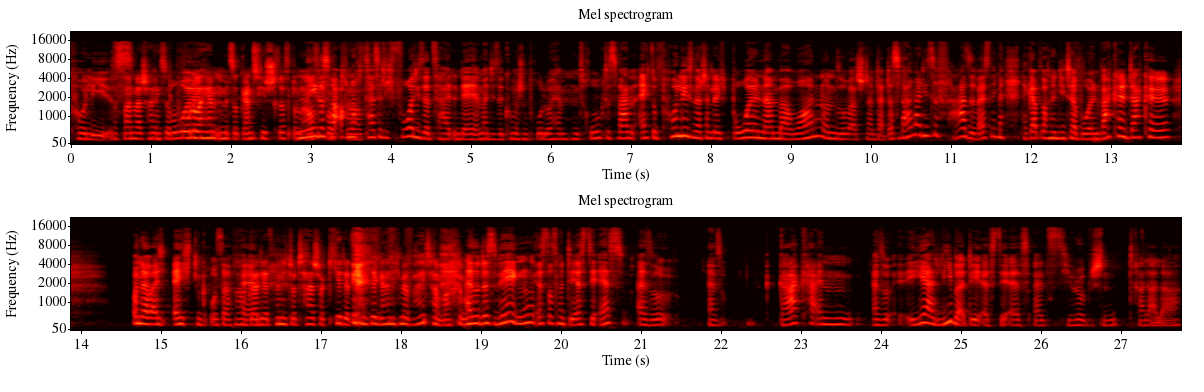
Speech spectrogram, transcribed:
Pullis. Das waren wahrscheinlich so Polohemden mit so ganz viel Schrift und Nee, Aufdruck das war auch drauf. noch tatsächlich vor dieser Zeit, in der er immer diese komischen Polohemden trug. Das waren echt so Pullis und da stand, glaube ich, Bohlen Number One und sowas stand da. Das war mal diese Phase, weiß nicht mehr. Da gab es auch einen Dieter Bohlen Wackeldackel. Und da war ich echt ein großer Fan. Oh Gott, jetzt bin ich total schockiert. Jetzt kann ich hier gar nicht mehr weitermachen. Also deswegen ist das mit DSDS, also, also gar kein, also eher lieber DSDS als Eurovision Tralala.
